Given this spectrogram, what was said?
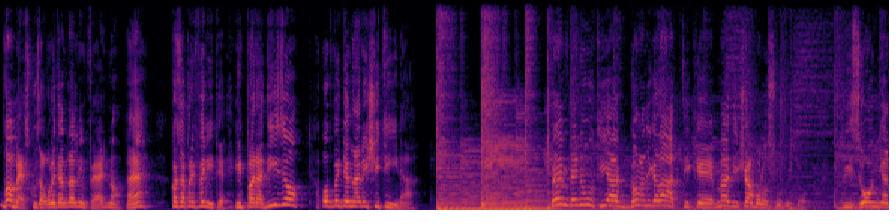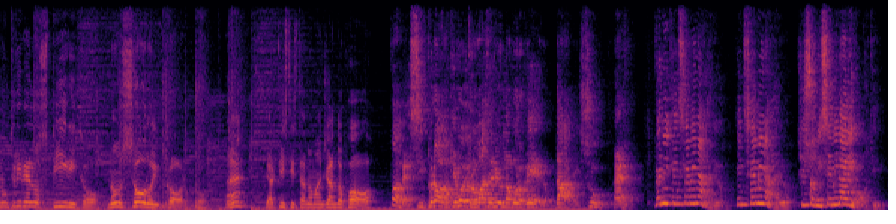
Vabbè, scusa, volete andare all'inferno? Eh? Cosa preferite, il paradiso o vede una recitina? Benvenuti a Gonadi Galattiche, ma diciamolo subito, bisogna nutrire lo spirito, non solo il corpo. Eh? Gli artisti stanno mangiando po'? Vabbè sì, però anche voi trovatevi un lavoro vero, dai, su, eh. Venite in seminario, in seminario, ci sono i seminari voti,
